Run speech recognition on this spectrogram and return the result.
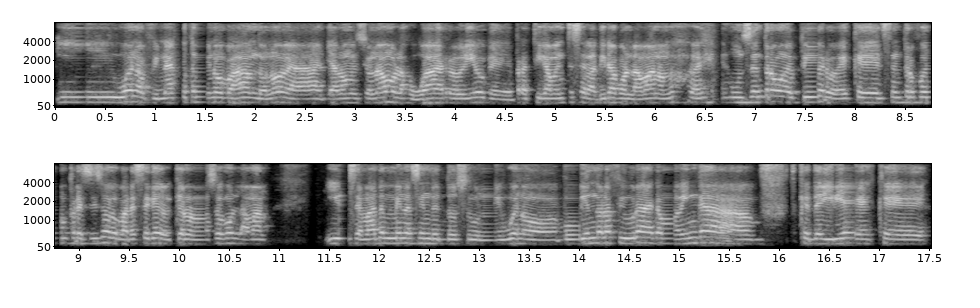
y bueno, al final terminó pagando, ¿no? Ya, ya, lo mencionamos, la jugada de Rodrigo que prácticamente se la tira por la mano, ¿no? Es un centro con el pie, pero es que el centro fue tan preciso que parece que, que lo lanzó con la mano y se va también haciendo el 2-1. Y bueno, viendo la figura de Camavinga, que te diría que es que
